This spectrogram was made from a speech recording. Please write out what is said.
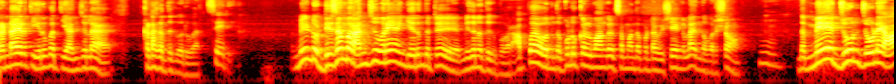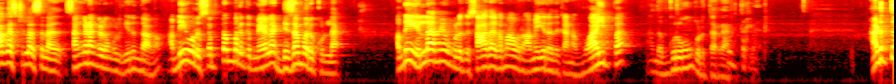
ரெண்டாயிரத்தி இருபத்தி அஞ்சில் கடகத்துக்கு வருவார். சரி. மீண்டும் டிசம்பர் அஞ்சு வரையும் அங்கே இருந்துட்டு மிதுனத்துக்கு போவார். அப்போ இந்த குடுக்கல் வாங்கல் சம்மந்தப்பட்ட விஷயங்கள்லாம் இந்த வருஷம். இந்த மே ஜூன் ஜூலை ஆகஸ்ட்டில் சில சங்கடங்கள் உங்களுக்கு இருந்தாலும் அப்படியே ஒரு செப்டம்பருக்கு மேலே டிசம்பருக்குள்ள அப்படியே எல்லாமே உங்களுக்கு சாதகமாக ஒரு அமைகிறதுக்கான வாய்ப்பை அந்த குருவும் கொடுத்துட்றாரு கொடுத்துட்றாரு அடுத்து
